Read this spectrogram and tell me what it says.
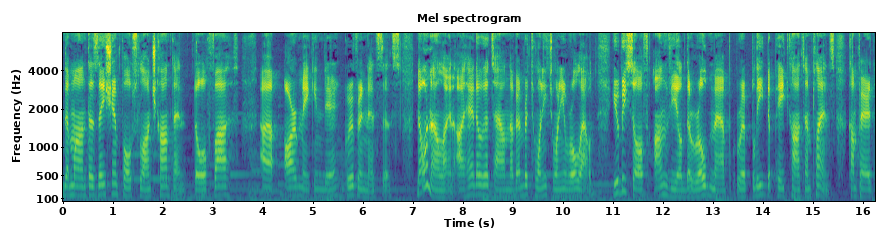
the monetization post-launch content, though fast uh, are making their grievances known online ahead of the town November 2020 rollout. Ubisoft unveiled the roadmap replete the paid content plans. Compared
